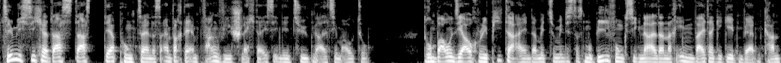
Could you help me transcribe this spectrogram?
ziemlich sicher das, das der Punkt sein, dass einfach der Empfang viel schlechter ist in den Zügen als im Auto. Drum bauen sie auch Repeater ein, damit zumindest das Mobilfunksignal dann nach innen weitergegeben werden kann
